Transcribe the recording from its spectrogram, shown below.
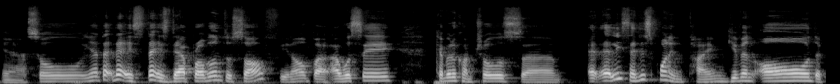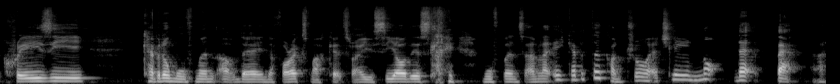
Yeah, so yeah, that, that is that is their problem to solve, you know. But I would say capital controls, um, at, at least at this point in time, given all the crazy capital movement out there in the forex markets, right? You see all these like movements. I'm like, hey, capital control actually not that bad. Huh?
